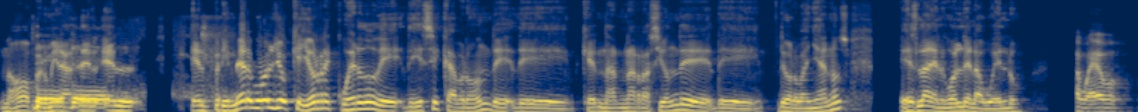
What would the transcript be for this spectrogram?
No, pero de, mira, de... El, el, el, primer gol yo, que yo recuerdo de, de ese cabrón, de, de que narración de, de, de Orbañanos, es la del gol del abuelo. A huevo.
